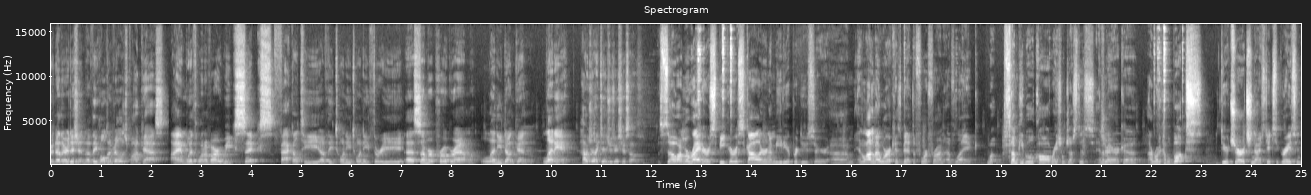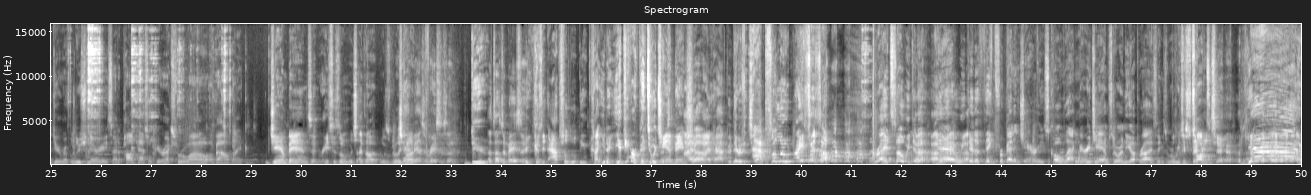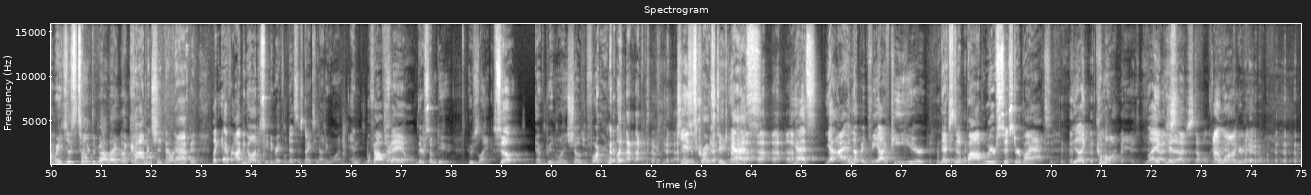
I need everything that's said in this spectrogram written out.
to another edition of the Holden Village podcast. I am with one of our week six faculty of the 2023 uh, summer program, Lenny Duncan. Lenny, how would you like to introduce yourself? So I'm a writer, speaker, scholar, and a media producer, um, and a lot of my work has been at the forefront of like what some people call racial justice in Sure. America. I wrote a couple books. Dear Church, United States of Grace, and Dear Revolutionaries. I had a podcast on PRX for a while about like jam bands and racism, which I thought was really Jam fun. bands and racism. Dude, That sounds amazing. because it absolutely kind. You know, if you've ever been to a jam band I- show, I have been to There's absolute racism, right? So we did a yeah, we did a thing for Ben and Jerry's called Blackberry Jams during the uprisings, where we just talked. Jam. Yeah, we just talked about like the common shit that would happen. Like ever, I've been going to see the Grateful Dead since 1991, and without Sure. fail, there's some dude who's like, "So, ever been to one of these shows before?" Like, Jesus Christ, dude. Yes. Yes. Yeah, I ended up at VIP here next to Bob Weir's sister by accident. You're like, come on, man. Like, Yeah, I you just, know. I just stumbled. I wandered in.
